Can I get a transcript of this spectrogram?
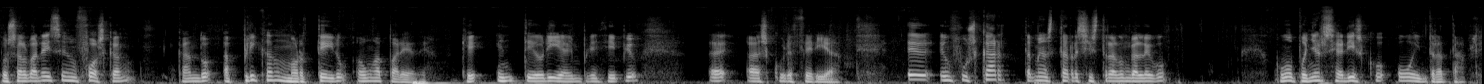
os albanéis enfoscan cando aplican morteiro a unha parede, que en teoría, en principio, é a escurecería. E enfuscar tamén está registrado en galego como poñerse arisco ou intratable.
